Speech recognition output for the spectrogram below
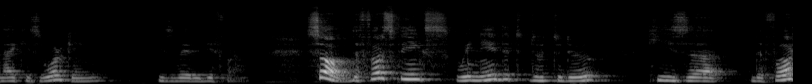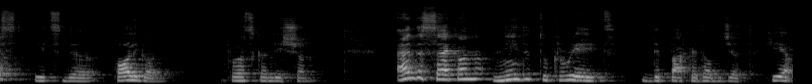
like it's working is very different so the first things we need to do to do is uh, the first it's the polygon first condition and the second need to create the packet object here.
